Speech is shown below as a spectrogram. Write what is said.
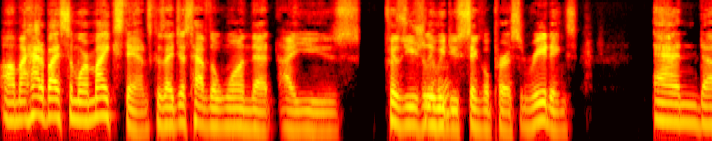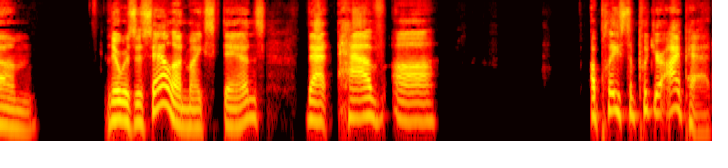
Um, I had to buy some more mic stands because I just have the one that I use because usually we Mhm. do single person readings, and um, there was a sale on mic stands that have uh a place to put your iPad.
